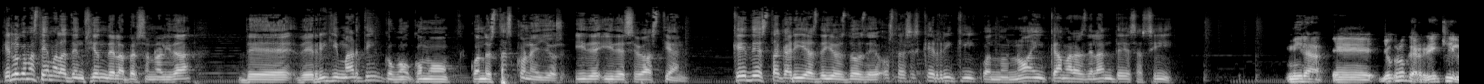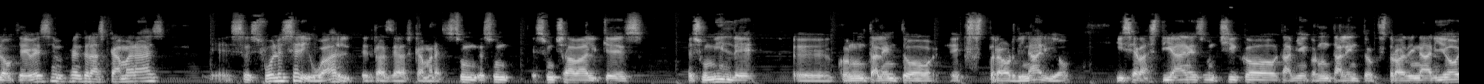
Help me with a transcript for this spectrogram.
¿Qué es lo que más te llama la atención de la personalidad de, de Ricky Martin como, como cuando estás con ellos y de, y de Sebastián? ¿Qué destacarías de ellos dos? De, ostras, es que Ricky cuando no hay cámaras delante es así. Mira, eh, yo creo que Ricky, lo que ves enfrente de las cámaras, eh, se suele ser igual detrás de las cámaras. Es un, es un, es un chaval que es, es humilde, eh, con un talento extraordinario. Y Sebastián es un chico también con un talento extraordinario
